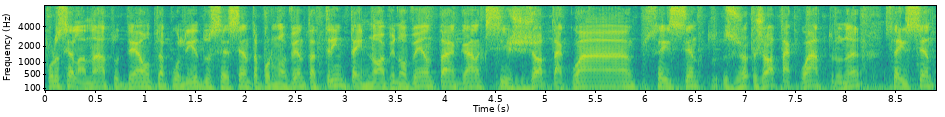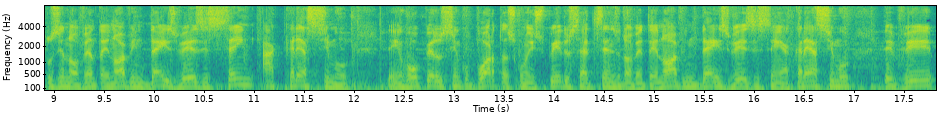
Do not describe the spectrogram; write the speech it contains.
Porcelanato Delta polido 60 por 90, 39,90. Galaxy J4 600 J- J4, né? 699 em 10 vezes sem acréscimo. Tem roupeiro cinco portas com espelho 799 em 10 vezes sem acréscimo. TV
